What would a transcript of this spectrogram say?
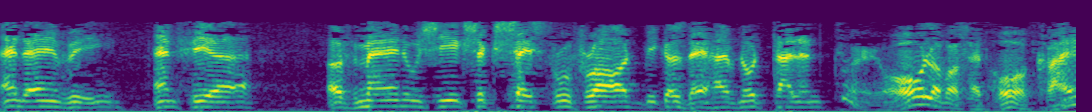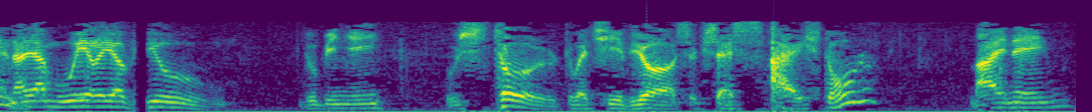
and envy, and fear. Of men who seek success through fraud because they have no talent. All of us abhor crime. And I am weary of you, Dubigny, who stole to achieve your success. I stole? My name,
